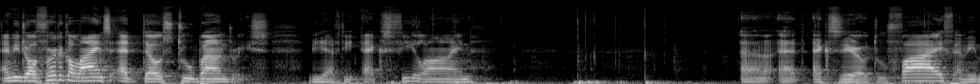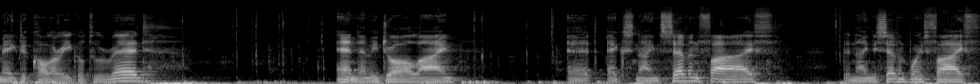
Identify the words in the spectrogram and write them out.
And we draw vertical lines at those two boundaries. We have the XV line uh, at x0 to 5, and we make the color equal to red and then we draw a line at x975, the 97.5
